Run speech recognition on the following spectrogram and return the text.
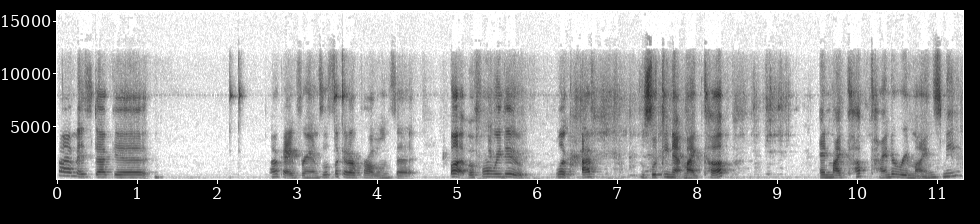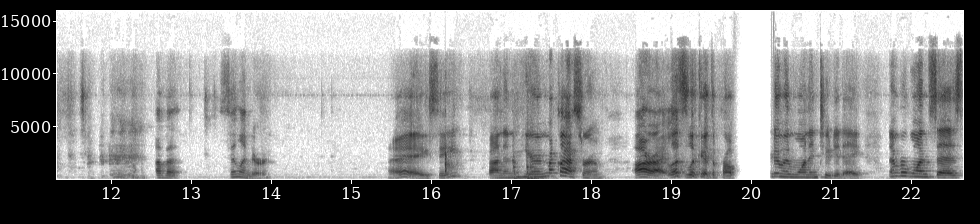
Bye, Miss Duckett. Okay, friends, let's look at our problem set. But before we do, look, I was looking at my cup, and my cup kind of reminds me of a cylinder. Hey, see? Finding them here in my classroom. All right, let's look at the problem. We're doing one and two today. Number one says,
